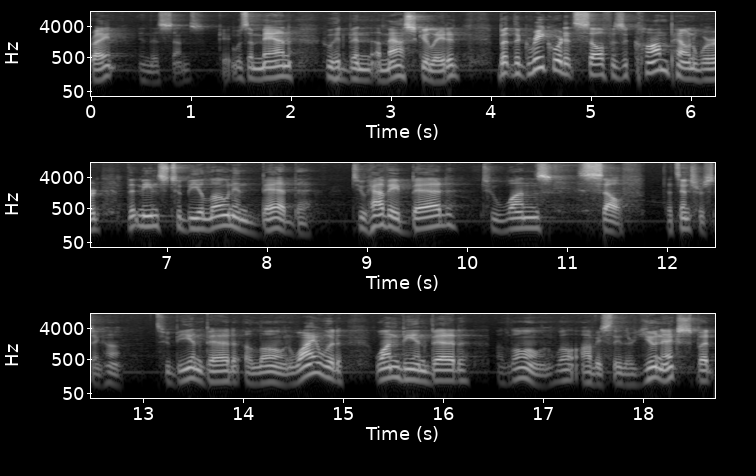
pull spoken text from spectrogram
right? In this sense. Okay. It was a man who had been emasculated. But the Greek word itself is a compound word that means to be alone in bed, to have a bed to one's self. That's interesting, huh? To be in bed alone. Why would one be in bed alone? Well, obviously they're eunuchs, but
